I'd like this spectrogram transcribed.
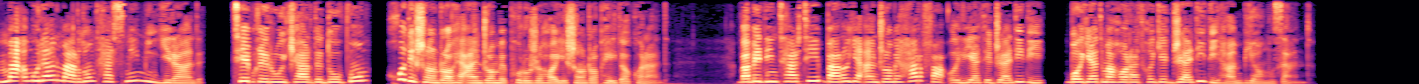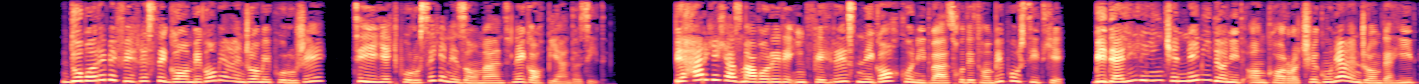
معمولا مردم تصمیم می‌گیرند طبق رویکرد دوم خودشان راه انجام پروژه هایشان را پیدا کنند و بدین ترتیب برای انجام هر فعالیت جدیدی باید مهارت های جدیدی هم بیاموزند. دوباره به فهرست گام به گام انجام پروژه طی یک پروسه نظامند نگاه بیاندازید. به هر یک از موارد این فهرست نگاه کنید و از خودتان بپرسید که به دلیل اینکه نمی‌دانید آن کار را چگونه انجام دهید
